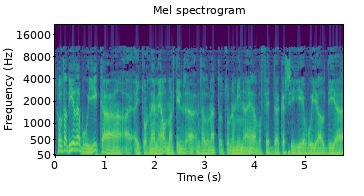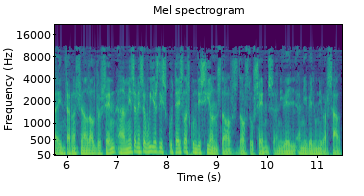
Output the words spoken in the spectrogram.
Escolta, dia d'avui, que eh, hi tornem, eh? el Martí ens, ens ha donat tota una mina, eh? el fet de que sigui avui el Dia Internacional del Docent. A més a més, avui es discuteix les condicions dels, dels docents a nivell, a nivell universal.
